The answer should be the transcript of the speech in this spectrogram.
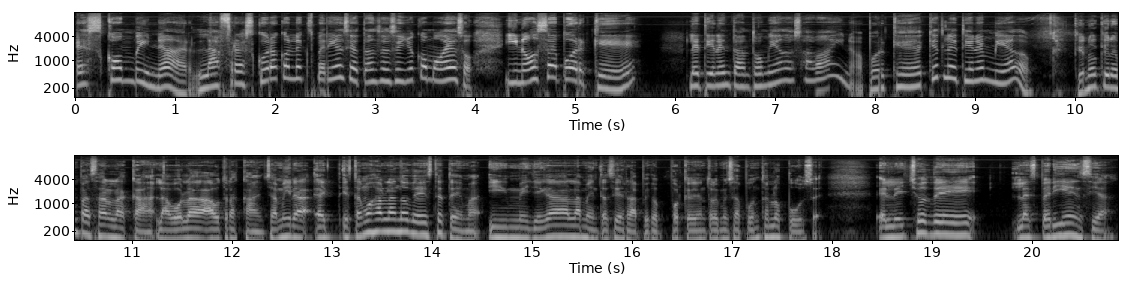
es combinar la frescura con la experiencia, tan sencillo como eso. Y no sé por qué le tienen tanto miedo a esa vaina. ¿Por qué es que le tienen miedo? Que no quieren pasar la, la bola a otras canchas. Mira, eh, estamos hablando de este tema y me llega a la mente así rápido porque dentro de mis apuntes lo puse. El hecho de la experiencia,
